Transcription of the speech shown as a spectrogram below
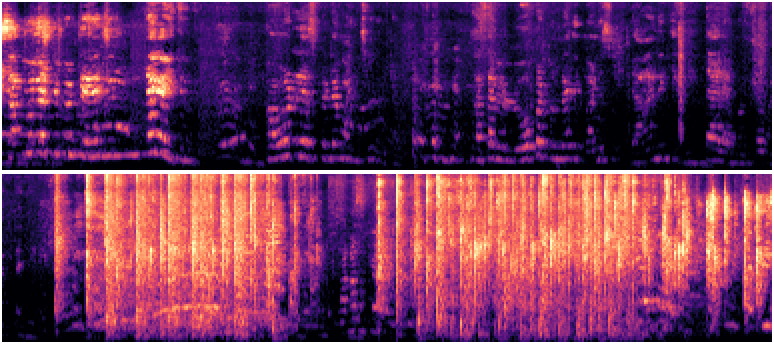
సబ్బు పెట్టుకుంటే చిన్నగా అవుతుంది పౌడర్ వేసుకుంటే మంచిగా ఉంటుంది అసలు లోపల ఉన్నది మనసు దానికి దిద్దాలి మనసు అంత నమస్కారం ఈ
